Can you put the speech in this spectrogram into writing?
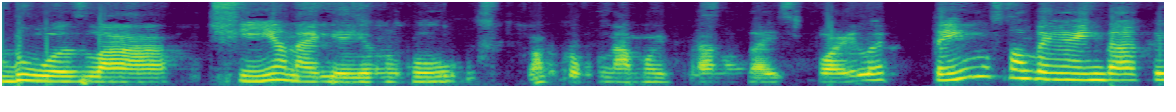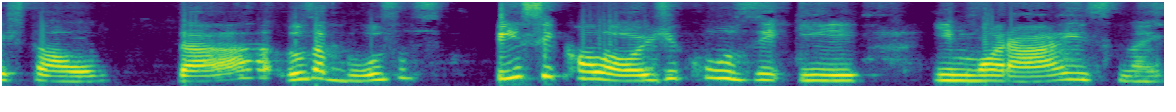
duas lá tinha, né? E aí eu não vou aprofundar muito para não dar spoiler. Temos também ainda a questão da, dos abusos psicológicos e, e, e morais, né?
